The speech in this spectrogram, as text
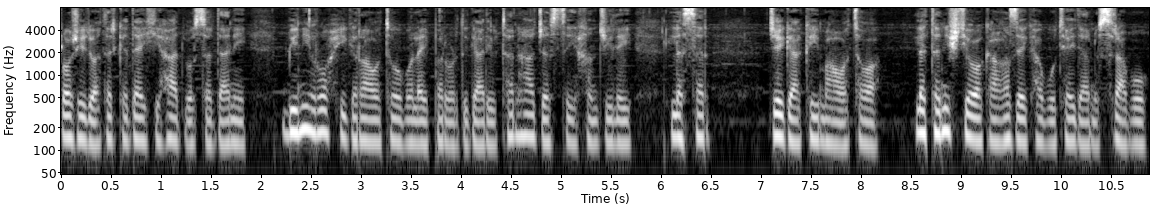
ڕۆژی دواتر کە دایکی هات بۆ سەردانی، بینی ڕۆحی گەڕاوەتەوە بۆ لای پەروەردگاری و تەنها جەستەی خنجیلەی لە سەر جێگاکەی ماوەتەوە، لە تەنیشتیەوە کاغەزێک هەبوو تیایدا نووسرابوو،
